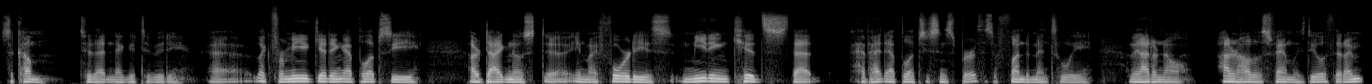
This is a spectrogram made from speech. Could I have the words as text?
succumb to that negativity. Uh, like for me, getting epilepsy or diagnosed uh, in my 40s, meeting kids that have had epilepsy since birth is a fundamentally, I mean, I don't know I don't know how those families deal with it. I'm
